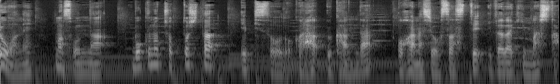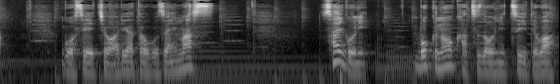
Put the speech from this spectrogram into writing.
今日はね、まあ、そんな僕のちょっとしたエピソードから浮かんだお話をさせていただきました。ご清聴ありがとうございます。最後に僕の活動については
